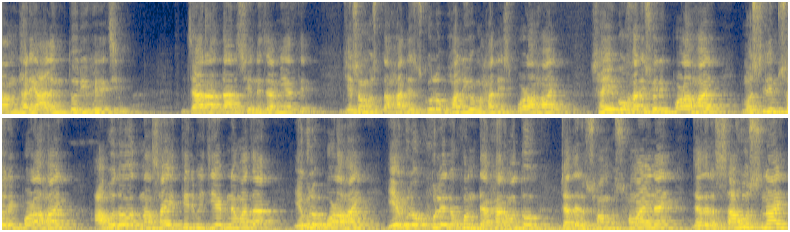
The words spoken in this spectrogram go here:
নামধারী আলেম তৈরি হয়েছে, যারা দার্সে নিজামিয়াতে যে সমস্ত হাদিসগুলো, ভলিউম হাদিস পড়া হয় সেই বোখারি শরীফ পড়া হয়, মুসলিম শরীফ পড়া হয়, আবু দাউদ নাসাই তিরমিজি, ইবনে মাজা এগুলো পড়া হয়, এগুলো খুলে যখন দেখার মতো যাদের সম- সময় নাই, যাদের সাহস নাই,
